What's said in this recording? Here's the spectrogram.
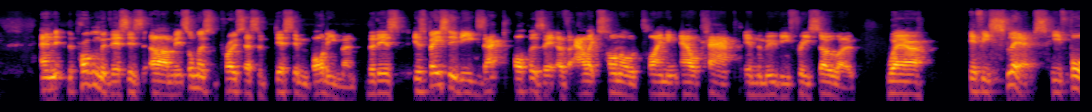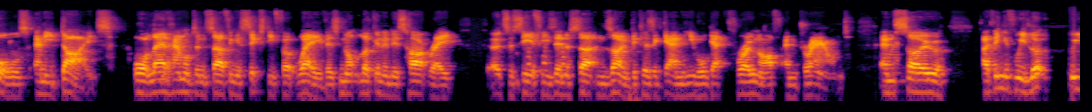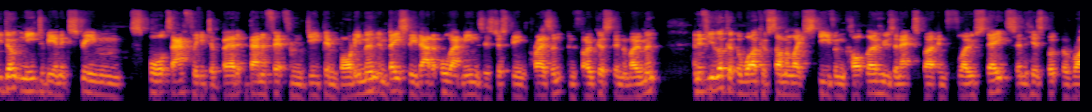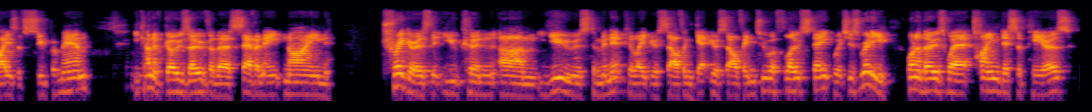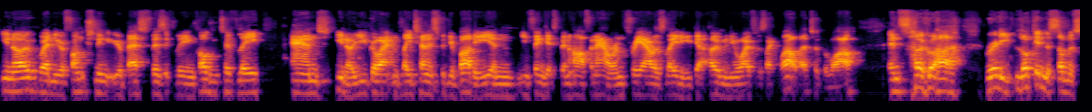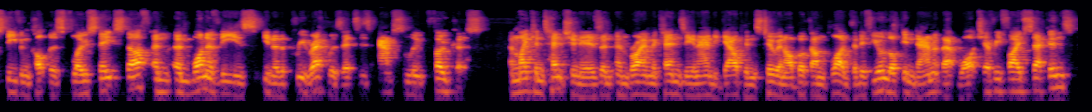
And the problem with this is um, it's almost a process of disembodiment that is is basically the exact opposite of Alex Honnold climbing El Cap in the movie Free Solo, where if he slips, he falls and he dies. Or Laird Hamilton surfing a 60 foot wave is not looking at his heart rate uh, to see if he's in a certain zone because, again, he will get thrown off and drowned. And so I think if we look we don't need to be an extreme sports athlete to be- benefit from deep embodiment. And basically, that all that means is just being present and focused in the moment. And if you look at the work of someone like Steven Kotler, who's an expert in flow states, and his book, The Rise of Superman, he kind of goes over the seven, eight, nine triggers that you can um, use to manipulate yourself and get yourself into a flow state, which is really one of those where time disappears, you know, when you're functioning at your best physically and cognitively. And, you know, you go out and play tennis with your buddy and you think it's been half an hour, and three hours later you get home and your wife is like, wow, that took a while. And so, uh, really look into some of Steven Kotler's flow state stuff. And, and one of these, you know, the prerequisites is absolute focus. And my contention is, and, and Brian McKenzie and Andy Galpin's too in our book Unplugged, that if you're looking down at that watch every five seconds,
